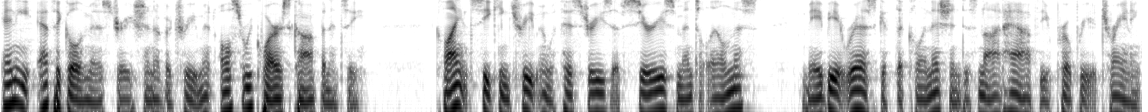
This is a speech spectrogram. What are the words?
Any ethical administration of a treatment also requires competency. Clients seeking treatment with histories of serious mental illness may be at risk if the clinician does not have the appropriate training.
